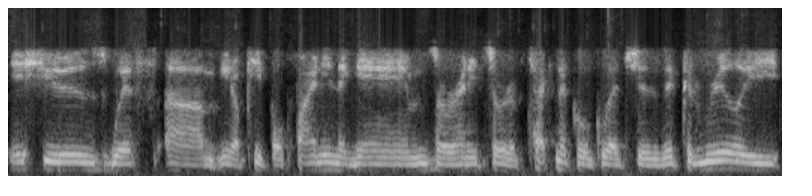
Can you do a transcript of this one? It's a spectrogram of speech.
issues with, um, you know, people finding the games or any sort of technical glitches, it could really,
